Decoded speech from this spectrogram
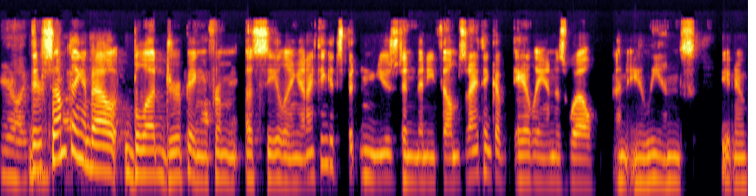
you're like, There's something about blood dripping from a ceiling, and I think it's been used in many films. And I think of Alien as well, and Aliens. You know,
